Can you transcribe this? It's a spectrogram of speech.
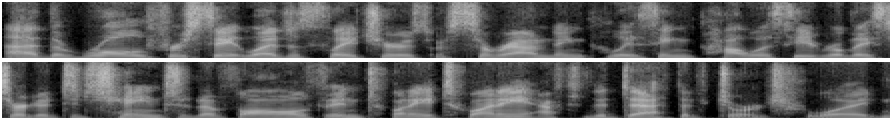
uh, the role for state legislatures surrounding policing policy really started to change and evolve in 2020 after the death of George Floyd.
